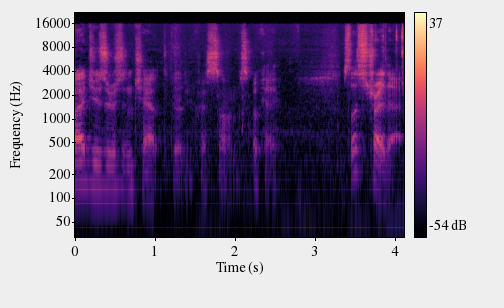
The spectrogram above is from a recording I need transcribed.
Invite users in chat to build request songs. Okay. So let's try that.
